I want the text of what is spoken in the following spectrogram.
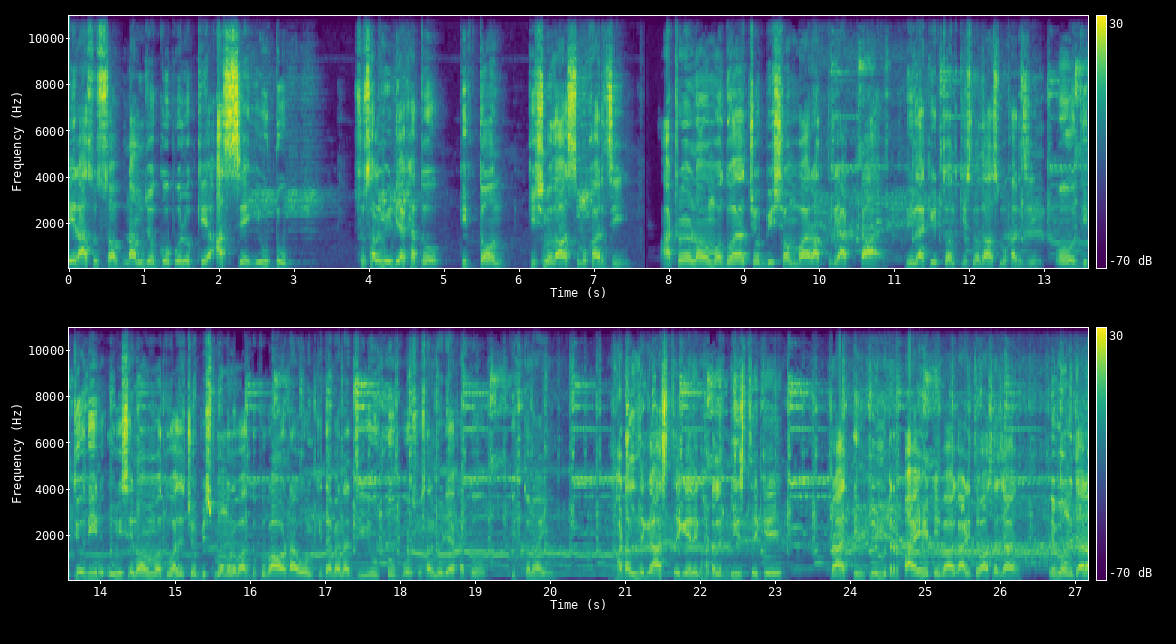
এই রাস উৎসব নামযজ্ঞ উপলক্ষে আসছে ইউটিউব, সোশ্যাল মিডিয়া খ্যাত কীর্তন কৃষ্ণদাস মুখার্জি। আঠেরোই নভেম্বর দু হাজার চব্বিশ সোমবার রাত্রি আটটায় লীলা কীর্তন কৃষ্ণদাস মুখার্জি ও দ্বিতীয় দিন উনিশে নভেম্বর দু হাজার চব্বিশ মঙ্গলবার দুপুর বারোটায় অঙ্কিতা ব্যানার্জি, ইউটিউব ও সোশ্যাল মিডিয়া খ্যাত কীর্তনায়ী ঘাটাল থেকে আসতে গেলে ঘাটাল ব্রিজ থেকে প্রায় তিন কিলোমিটার পায়ে হেঁটে বা গাড়িতেও আসা যায় এবং যারা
